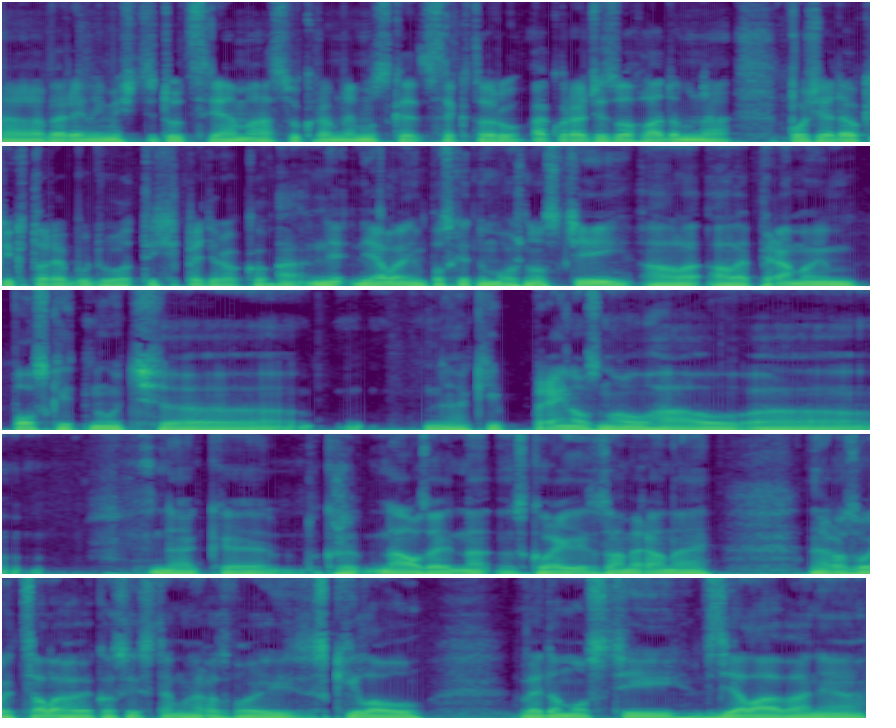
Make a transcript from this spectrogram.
verejným inštitúciám a súkromnému sektoru, akurát, že s ohľadom na požiadavky, ktoré budú od tých 5 rokov. A nielen im poskytnúť možnosti, ale, ale priamo im poskytnúť e, nejaký prenos know-how, e, nejaké, akože naozaj na, skôr je zamerané na rozvoj celého ekosystému, na rozvoj skillov, vedomostí, vzdelávania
